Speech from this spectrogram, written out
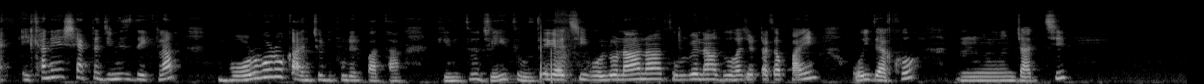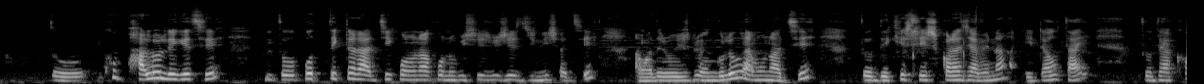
এক, এখানে এসে একটা জিনিস দেখলাম, বড় বড় কাঞ্চন ফুলের পাতা। কিন্তু যেই তুলতে গেছি, বলল, না না, তুলবে না, দু হাজার টাকা ফাইন ওই দেখো যাচ্ছি। তো খুব ভালো লেগেছে। তো প্রত্যেকটা রাজ্যে কোনো না কোনো বিশেষ বিশেষ জিনিস আছে। আমাদের ওয়েস্ট বেঙ্গলেও এমন আছে। তো দেখে শেষ করা যাবে না, এটাও তাই। তো দেখো,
